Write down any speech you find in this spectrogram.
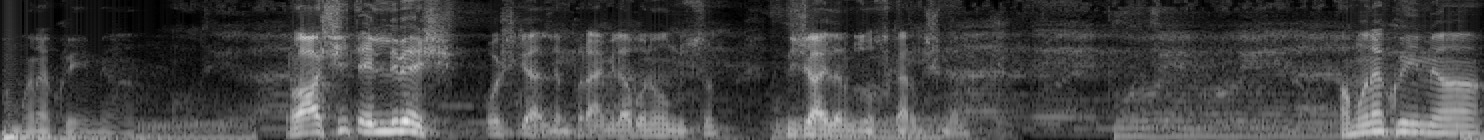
Amına koyayım ya. Raşit 55. Hoş geldin. Prime ile abone olmuşsun. Nice aylarımız olsun kardeşim benim. Amına koyayım ya.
